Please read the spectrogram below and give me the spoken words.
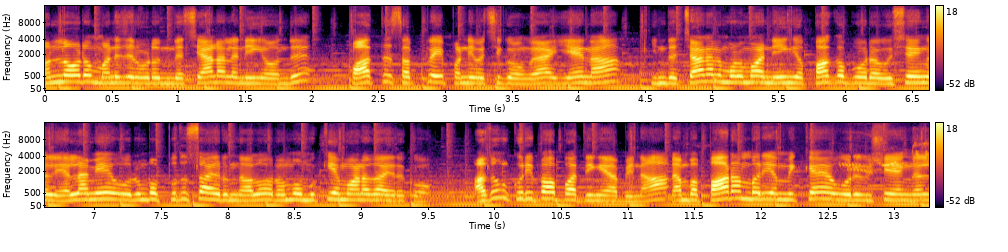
மண்ணோடும் மனிதனோடும் இந்த சேனலை நீங்கள் வந்து பார்த்து சப்ஸ்கிரைப் பண்ணி வச்சுக்கோங்க. ஏன்னா இந்த சேனல் மூலமாக நீங்கள் பார்க்க போகிற விஷயங்கள் எல்லாமே ரொம்ப புதுசாக இருந்தாலும் ரொம்ப முக்கியமானதாக இருக்கும். அதுவும் குறிப்பாக பார்த்தீங்க அப்படின்னா நம்ம பாரம்பரியம் மிக்க ஒரு விஷயங்கள்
